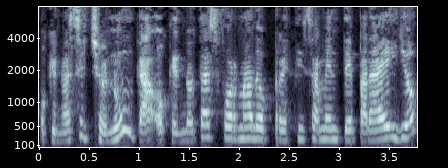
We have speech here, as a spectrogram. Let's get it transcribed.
o que no has hecho nunca o que no te has formado precisamente para ello,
